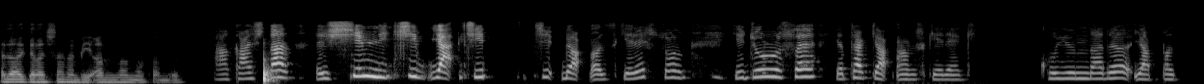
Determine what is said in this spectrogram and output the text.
Hadi arkadaşlarına bir anını anlat Hamza. Arkadaşlar e, şimdi çip ya çip çip yapmamız gerek. Son gece olursa yatak yapmamız gerek. Koyunları yapıp.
